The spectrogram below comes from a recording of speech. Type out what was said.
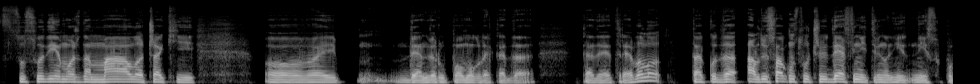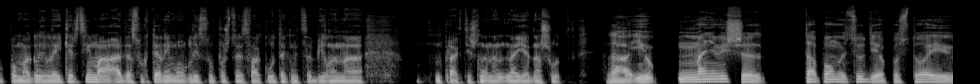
su sudije možda malo čak i uh, ovaj, Denveru pomogle kada, kada je trebalo. Tako da, ali u svakom slučaju definitivno nisu pomagali Lakersima, a da su hteli mogli su, pošto je svaka utakmica bila na praktično na, na jedan šut. Da, i manje više ta pomoć sudija postoji,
